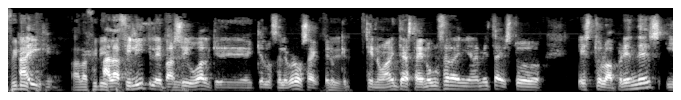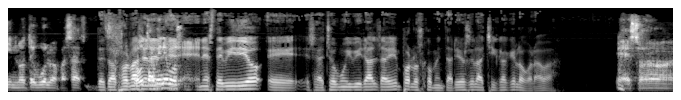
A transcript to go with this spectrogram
Filip. A la Filip le pasó igual, que, lo celebró. O sea, pero que, normalmente hasta que no cruza la línea de meta, esto, esto lo aprendes y no te vuelve a pasar. De todas formas, en, este vídeo eh, se ha hecho muy viral también por los comentarios de la chica que lo graba. Eso,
